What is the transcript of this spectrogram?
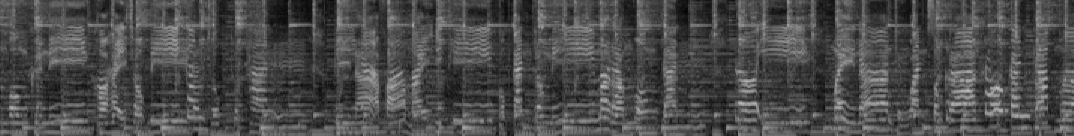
ำวงคืนนี้ ขอให้โชคดีกันทุกทุกท่านปีหน้าฟ้าใหม่อีกทีพบกันตรงนี้มารำวงกัน รออีก ไม่นานถึงวันสงกรานต์พบกันกลับมา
